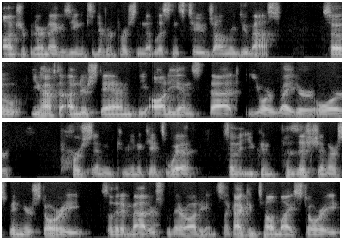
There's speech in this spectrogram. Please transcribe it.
entrepreneur magazine. It's a different person that listens to john lee dumas. So you have to understand the audience that your writer or person communicates with so that you can position or spin your story so that it matters for their audience. Like I can tell my story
